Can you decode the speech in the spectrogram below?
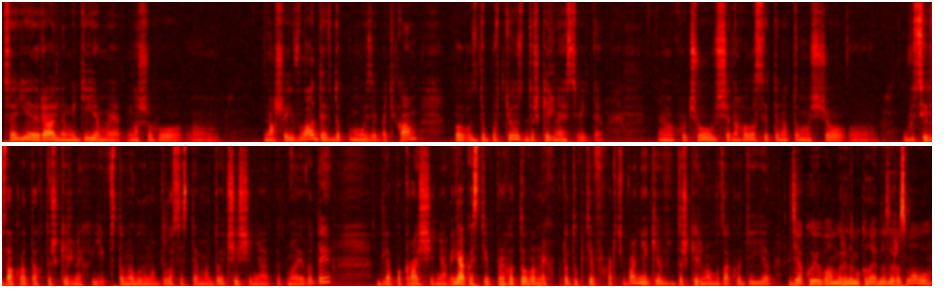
це є реальними діями нашого, е, нашої влади в допомозі батькам по здобуттю дошкільної освіти. Е, Хочу ще наголосити на тому, що е, в усіх закладах дошкільних встановлена була система до очищення питної води для покращення якості приготованих продуктів харчування, які в дошкільному закладі є. Дякую вам, Ірина Миколаївна, за розмову.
